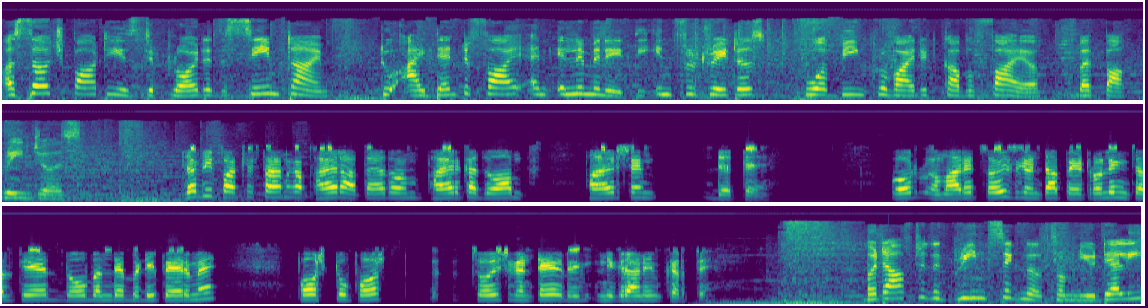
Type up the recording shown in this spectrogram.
A search party is deployed at the same time to identify and eliminate the infiltrators who are being provided cover fire by park rangers. जब भी पाकिस्तान का फायर आता है तो हम फायर का जवाब फायर से देते हैं। और हमारे 24 घंटा पेट्रोलिंग चलती है दो बंदे बड़ी पैर में पोस्ट टू पोस्ट 24 घंटे निगरानी करते हैं। But after the green signal from New Delhi,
